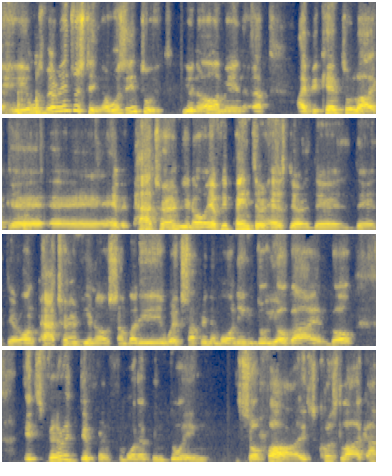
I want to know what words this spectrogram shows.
it was very interesting. I was into it. You know, I mean, uh, I became to like uh, uh, have a pattern. You know, every painter has their, their their their own pattern. You know, somebody wakes up in the morning, do yoga, and go. It's very different from what I've been doing so far it's because like I,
